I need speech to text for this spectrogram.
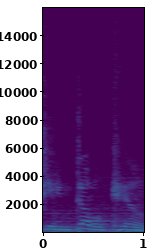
Team double kill.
